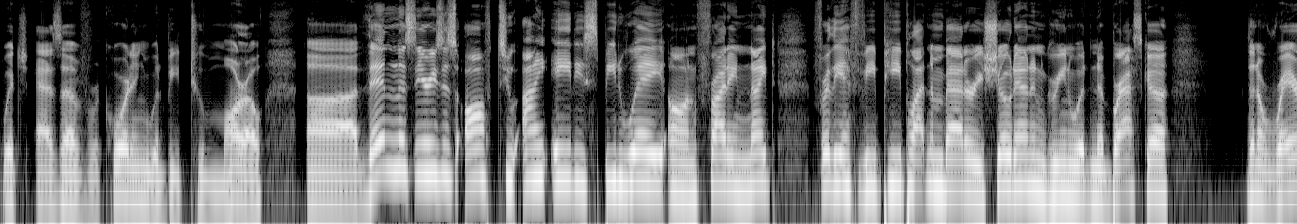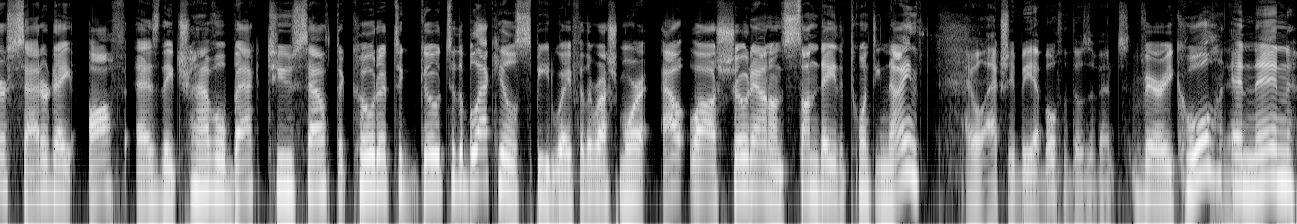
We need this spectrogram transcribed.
which, as of recording, would be tomorrow. Uh, then the series is off to I 80 Speedway on Friday night for the FVP Platinum Battery Showdown in Greenwood, Nebraska then a rare Saturday off as they travel back to South Dakota to go to the Black Hills Speedway for the Rushmore Outlaw Showdown on Sunday, the 29th. I will actually be at both of those events. Very cool. And then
